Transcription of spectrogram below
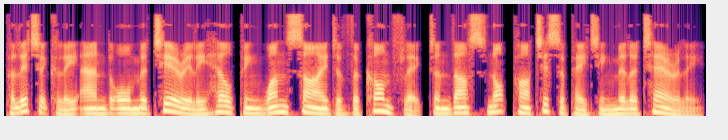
politically and or materially helping one side of the conflict and thus not participating militarily.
